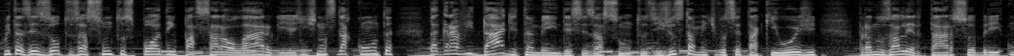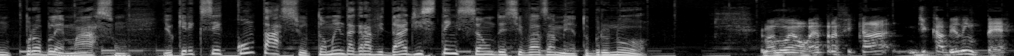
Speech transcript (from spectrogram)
muitas vezes outros assuntos podem passar ao largo e a gente não se dá conta da gravidade também desses assuntos. E justamente você está aqui hoje para nos alertar sobre um problemaço. E eu queria que você contasse o tamanho da gravidade e extensão desse vazamento, Bruno. Emanuel, é para ficar de cabelo em pé.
